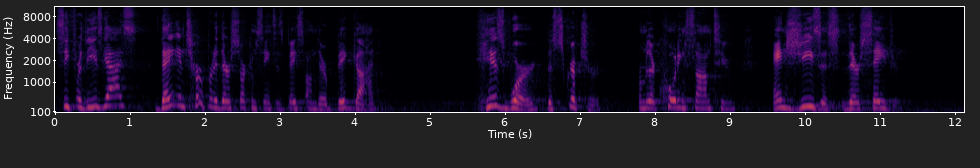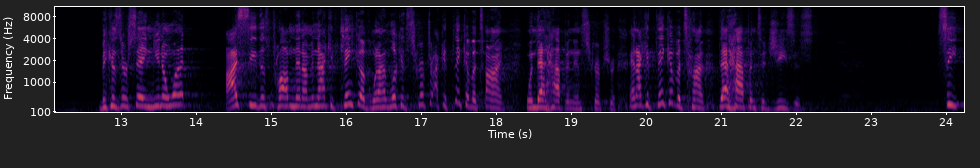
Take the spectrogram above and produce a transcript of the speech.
See, for these guys, they interpreted their circumstances based on their big God, His word, the scripture. Remember, they're quoting Psalm 2, and Jesus, their Savior. Because they're saying, you know what? I see this problem that I'm in. I can think of when I look at scripture, I could think of a time when that happened in scripture. And I could think of a time that happened to Jesus. See,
